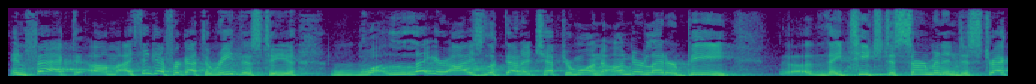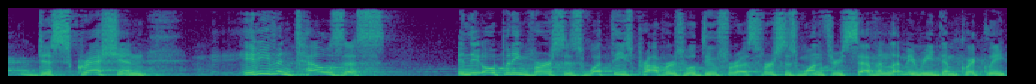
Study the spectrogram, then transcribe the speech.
In fact, um, I think I forgot to read this to you. Let your eyes look down at chapter one. Under letter B, uh, they teach discernment and distre- discretion it even tells us in the opening verses what these proverbs will do for us. Verses 1 through 7. Let me read them quickly.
